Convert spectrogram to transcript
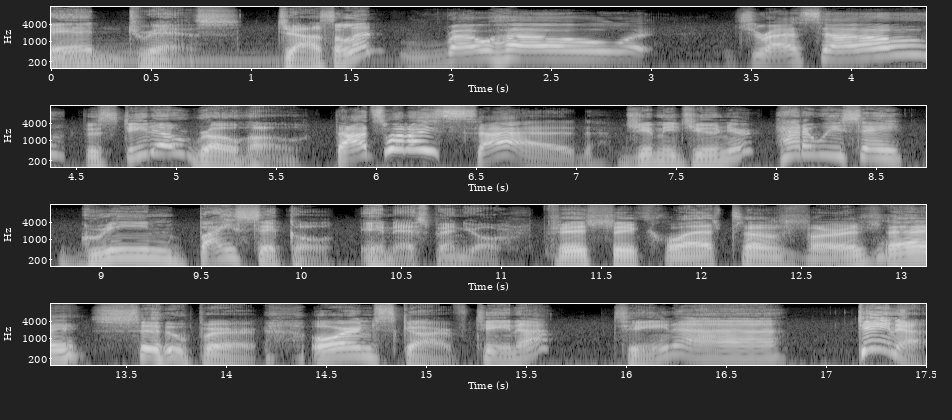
red dress. Jocelyn? Rojo Dresso? Vestido rojo. That's what I said. Jimmy Jr., how do we say green bicycle in Espanol? Bicicleta verde? Super. Orange scarf. Tina? Tina? Tina!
